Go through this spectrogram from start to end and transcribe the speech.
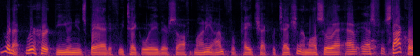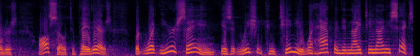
We're, not, we're hurt the unions bad if we take away their soft money. I'm for paycheck protection. I'm also asked for stockholders also to pay theirs. But what you're saying is that we should continue what happened in 1996.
